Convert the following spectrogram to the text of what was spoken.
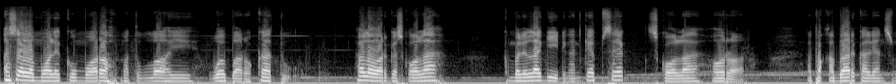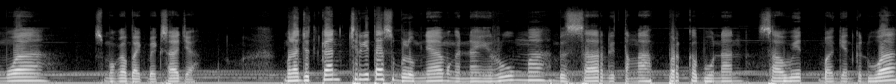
Assalamualaikum warahmatullahi wabarakatuh. Halo warga sekolah Kembali lagi dengan Capsek Sekolah Horor. Apa kabar kalian semua? Semoga baik-baik saja. Melanjutkan cerita sebelumnya mengenai rumah besar di tengah perkebunan sawit bagian kedua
